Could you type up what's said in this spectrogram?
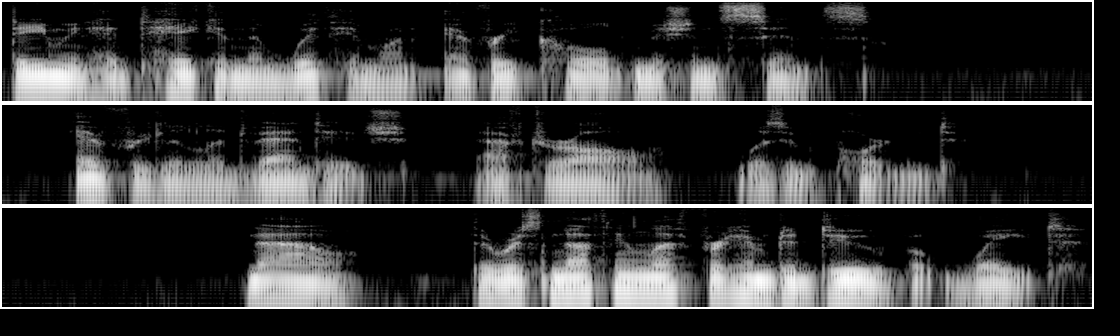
Damien had taken them with him on every cold mission since. Every little advantage, after all, was important. Now, there was nothing left for him to do but wait.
